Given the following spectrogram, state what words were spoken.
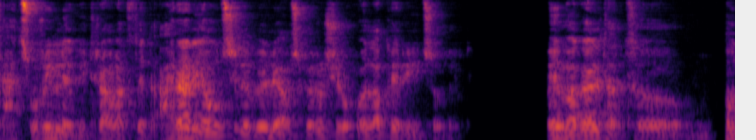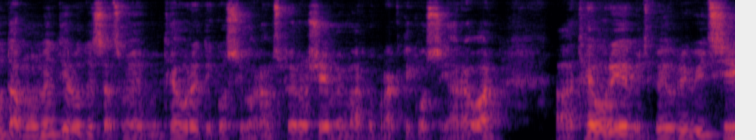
დაწვრილებით რაღაც და არ არის აუცილებელი ამ სფეროში რომ ყველაფერი იცოდეთ. მე მაგალითად მქონდა მომენტი, როდესაც მე თეორეტიკოსი ვარ ამ სფეროში, მე მარტო პრაქტიკოსი არა ვარ. თეორიებიც ბევრი ვიცი,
